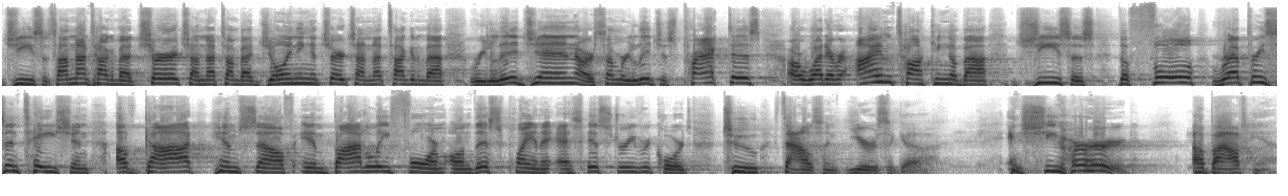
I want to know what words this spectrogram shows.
Jesus. I'm not talking about church. I'm not talking about joining a church. I'm not talking about religion or some religious practice or whatever. I'm talking about Jesus, the full representation of God Himself in bodily form on this planet as history records 2,000 years ago. And she heard about Him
